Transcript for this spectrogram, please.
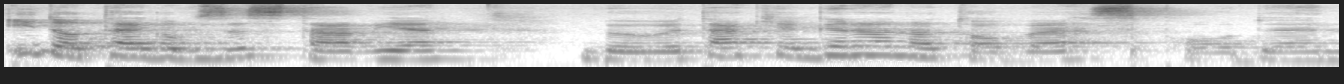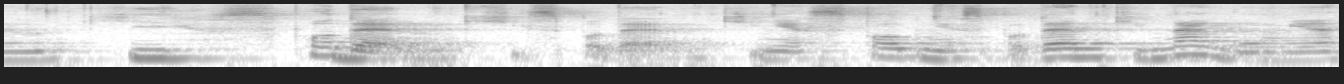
I do tego w zestawie były takie granatowe spodenki, spodenki, spodenki, nie spodnie, spodenki na gumie.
